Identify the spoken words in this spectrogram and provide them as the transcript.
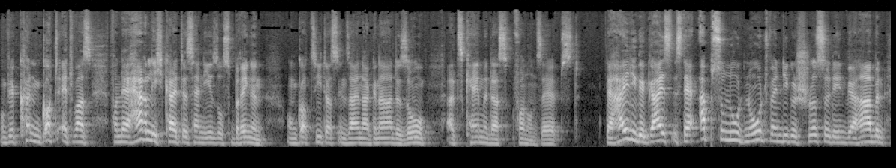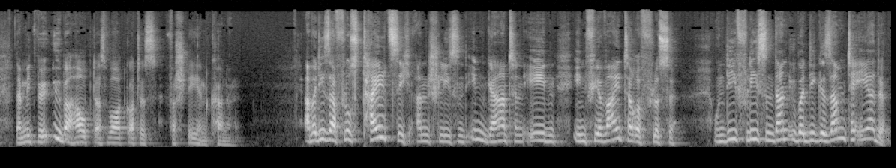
und wir können Gott etwas von der Herrlichkeit des Herrn Jesus bringen. Und Gott sieht das in seiner Gnade so, als käme das von uns selbst. Der Heilige Geist ist der absolut notwendige Schlüssel, den wir haben, damit wir überhaupt das Wort Gottes verstehen können. Aber dieser Fluss teilt sich anschließend im Garten Eden in vier weitere Flüsse. Und die fließen dann über die gesamte Erde.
